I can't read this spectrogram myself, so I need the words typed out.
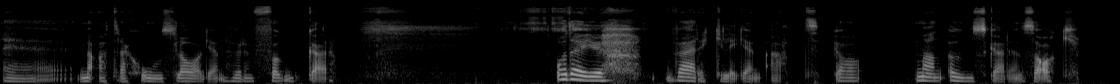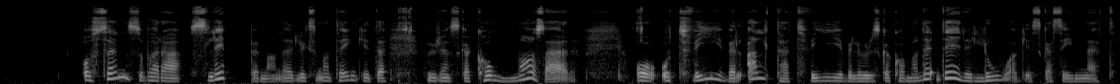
eh, med attraktionslagen, hur den funkar. Och det är ju verkligen att ja, man önskar en sak. Och sen så bara släpper man det. Liksom man tänker inte hur den ska komma och så här. Och, och tvivel, allt det här tvivel hur det ska komma, det, det, är det logiska sinnet.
